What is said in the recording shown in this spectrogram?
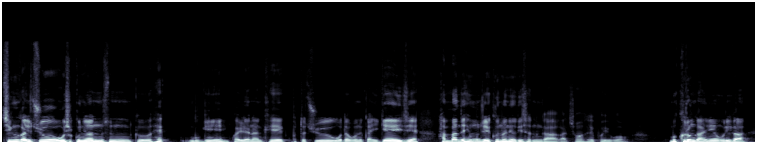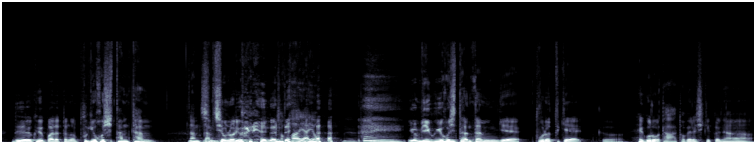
지금까지 쭉 59년 무슨 그 핵 무기 관련한 계획부터 쭉 오다 보니까 이게 이제 한반도 핵 문제의 근원이 어디 있었는가가 정확하게 보이고 뭐 그런 거 아니에요? 우리가 늘 교육받았던 건 북이 호시탐탐 남침. 남침을 노리고 있는 건데 적화야욕. 이거 미국이 호시탐탐인 게 북을 어떻게 그 핵으로 다 도배를 시킬 거냐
